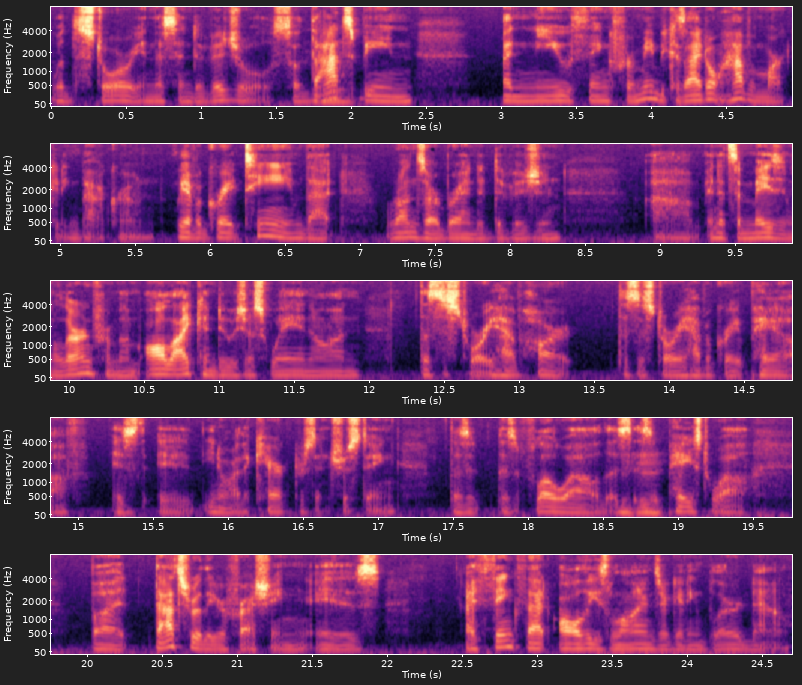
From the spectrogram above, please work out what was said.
with the story in this individual? So that's been a new thing for me because I don't have a marketing background. We have a great team that runs our branded division, um, and it's amazing to learn from them. All I can do is just weigh in on: Does the story have heart? Does the story have a great payoff? Is, is you know are the characters interesting? Does it does it flow well? Does is it paced well? But that's really refreshing. Is I think that all these lines are getting blurred now,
